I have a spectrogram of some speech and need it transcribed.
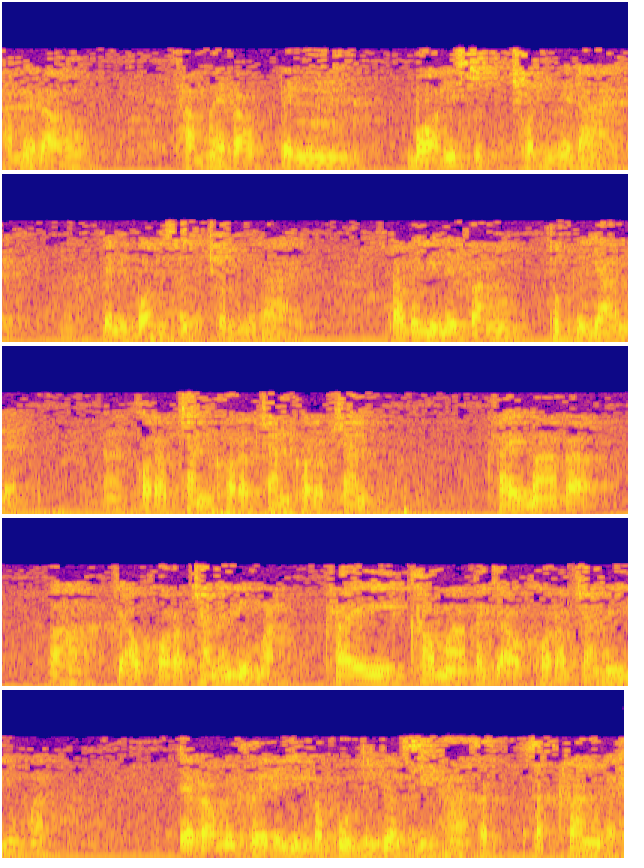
ทำให้เราทำให้เราเป็นบริสุทธิ์ชนไม่ได้ เป็นบริสุทธิ์ชนไม่ได้ เราได้ยินได้ฟังทุกระยะแหละ คอร์รัปชันคอร์รัปชันคอร์รัปชันใครมาก็จะเอาคอร์รัปชันให้อยู่หมัด ใครเข้ามาก็จะเอาคอร์รัปชันให้อยู่หมัด แต่เราไม่เคยได้ยินเขาพูดถึงเรื่องศีลห้าสักสักครั้งเลย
